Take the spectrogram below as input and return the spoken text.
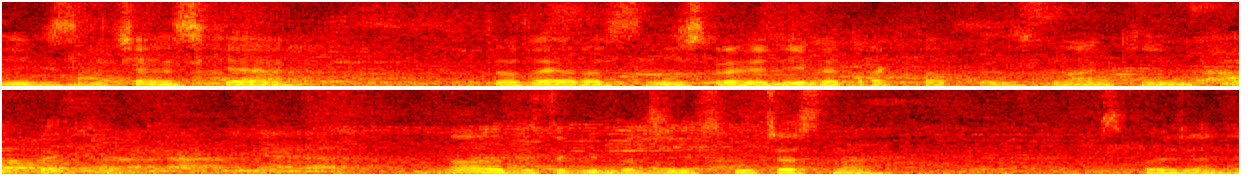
ich zwycięskie tutaj oraz niesprawiedliwe traktaty z Nanking i Pekin. No ale to jest takie bardziej współczesne spojrzenie.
